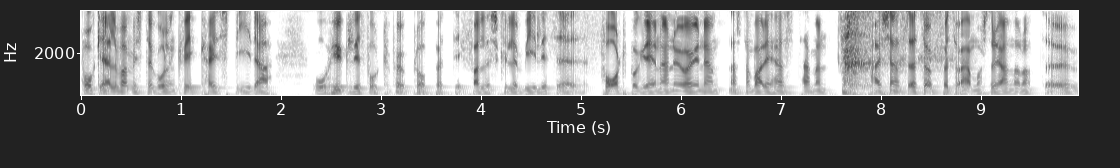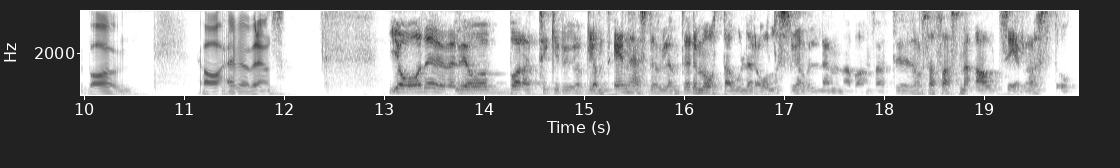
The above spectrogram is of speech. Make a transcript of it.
Och 11 Mr Golden Quick har ju speeda ohyggligt fort på upploppet ifall det skulle bli lite fart på grejerna. Nu har jag ju nämnt nästan varje häst här men här känns det rätt öppet och här måste det hända något. Vad, ja, är vi överens? Ja, det är väl. Jag bara tycker du har glömt en häst du har glömt. Det är nummer 8, Olle Roll, som jag vill nämna bara. För att uh, han satt fast med allt senast och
